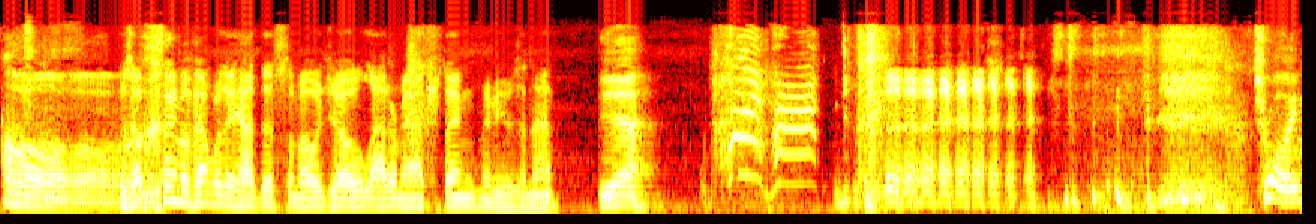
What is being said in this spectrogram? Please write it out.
Oh. Was that the same event where they had the Samoa Joe ladder match thing? Maybe he was in that. Yeah. Troy.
